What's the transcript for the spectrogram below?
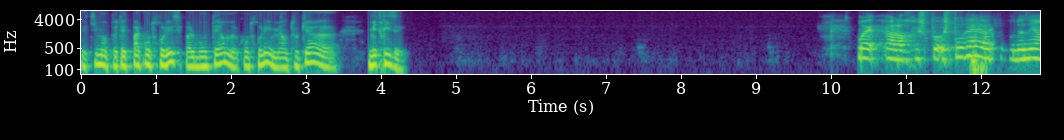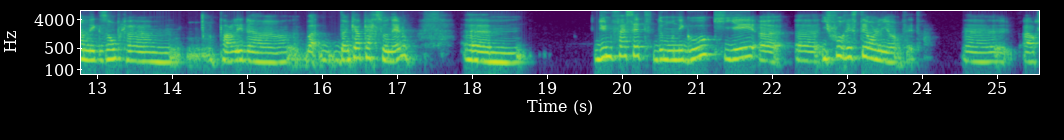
effectivement peut-être pas contrôlé c'est pas le bon terme contrôlé mais en tout cas euh, maîtrisé Ouais, alors je, pourrais, euh, pour donner un exemple, euh, parler d'un bah, cas personnel. Euh, d'une facette de mon ego qui est euh, euh, il faut rester en lien en fait. Euh, alors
